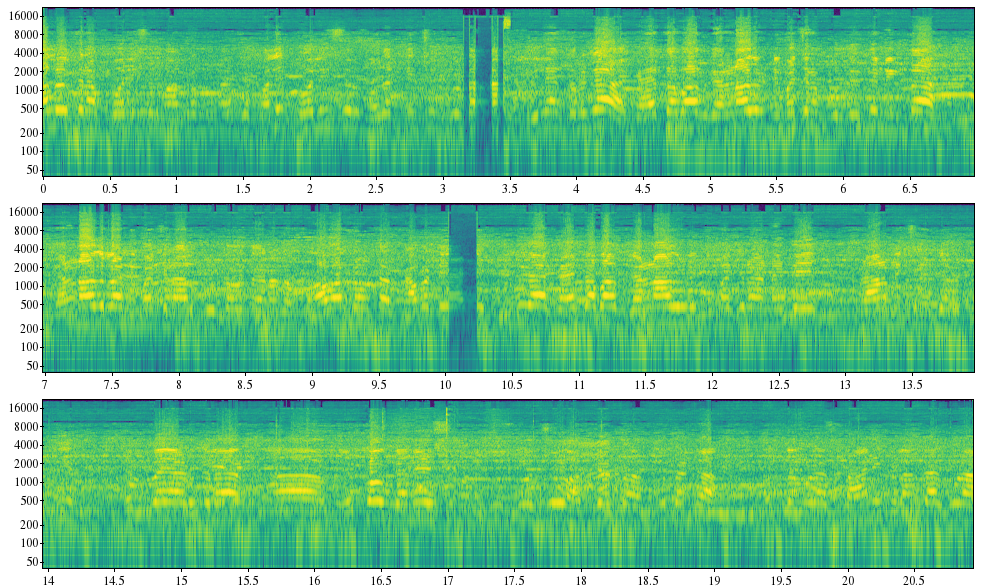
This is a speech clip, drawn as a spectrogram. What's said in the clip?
ఆలోచన పోలీసులు మాత్రం ఉందని చెప్పాలి. పోలీసులు మొదటి నుంచి కూడా వీలైన త్వరగా హైదరాబాద్ గణనాథులు నిమజ్జనం పూర్తయితే మిగతా గణనాథుల నిమజ్జనాలు పూర్తవుతాయని ఒక భావనలో ఉంటారు. కాబట్టి ముందుగా హైదరాబాద్ గణనాథుడి నిమజ్జనాన్ని అయితే ప్రారంభించడం జరుగుతుంది. ముప్పై అడుగుల ఎక్కువ గణేష్ మనం చూసుకోవచ్చు. అత్యంత అద్భుతంగా మొత్తం కూడా స్థానికులంతా కూడా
